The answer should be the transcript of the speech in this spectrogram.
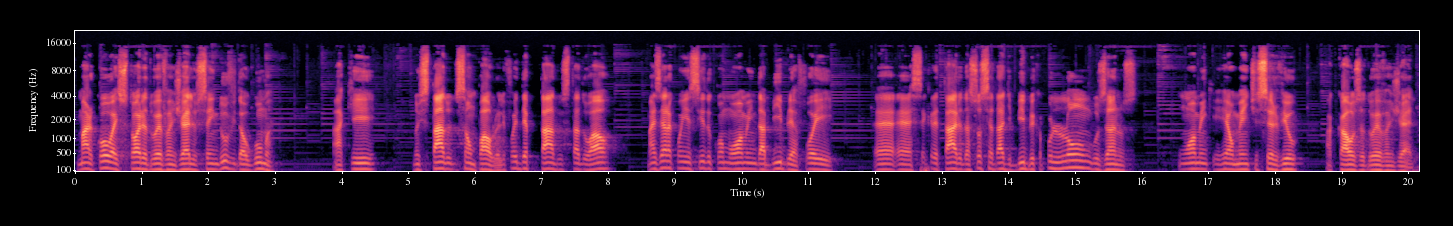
marcou a história do Evangelho, sem dúvida alguma, aqui no estado de São Paulo. Ele foi deputado estadual, mas era conhecido como homem da Bíblia, foi é, é, secretário da Sociedade Bíblica por longos anos. Um homem que realmente serviu a causa do Evangelho.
